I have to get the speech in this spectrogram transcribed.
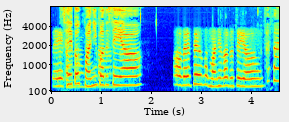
네, 새해 복 많이. 받으세요. 아, 네, 새해 복 많이 받으세요. Bye.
